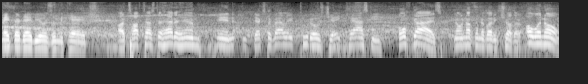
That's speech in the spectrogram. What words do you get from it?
make their debuts in the cage. A tough test ahead of him in Dexter Vale Tudo's Jake Caskey. Both guys know nothing about each other. 0 0.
